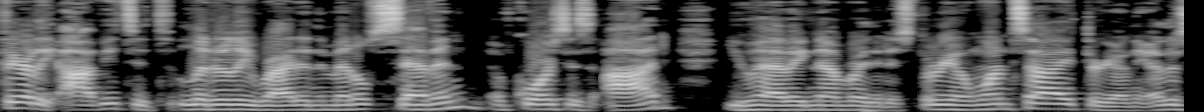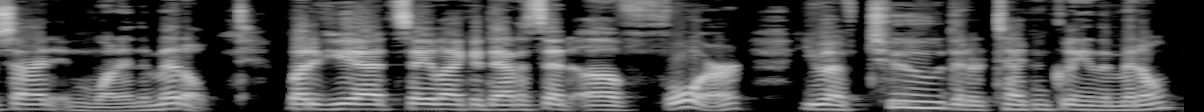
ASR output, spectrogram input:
fairly obvious. It's literally right in the middle. Seven, of course, is odd. You have a number that is three on one side, three on the other side, and one in the middle. But if you had, say, like a data set of four, you have two that are technically in the middle.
